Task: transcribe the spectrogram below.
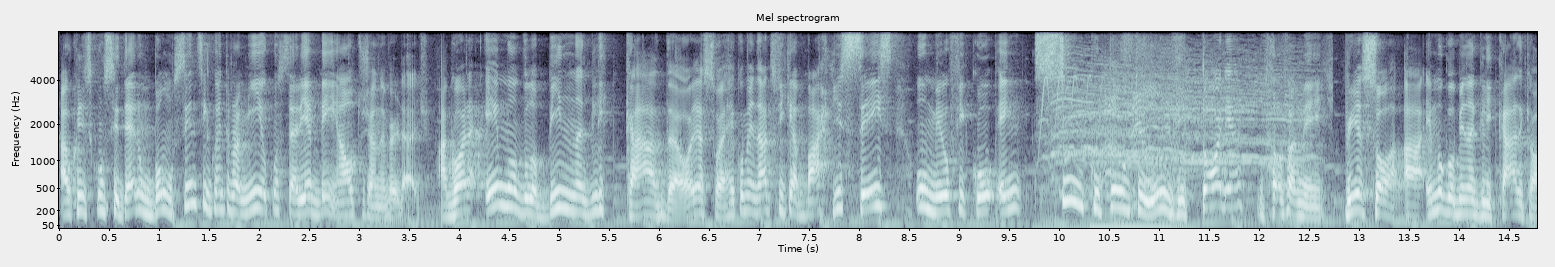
ao que eles consideram bom. 150 para mim eu consideraria bem alto já na verdade. Agora, hemoglobina glicada. Olha só, é recomendado que fique abaixo de 6. O meu ficou em 5.1. Vitória novamente. Veja só, a hemoglobina glicada, que é o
